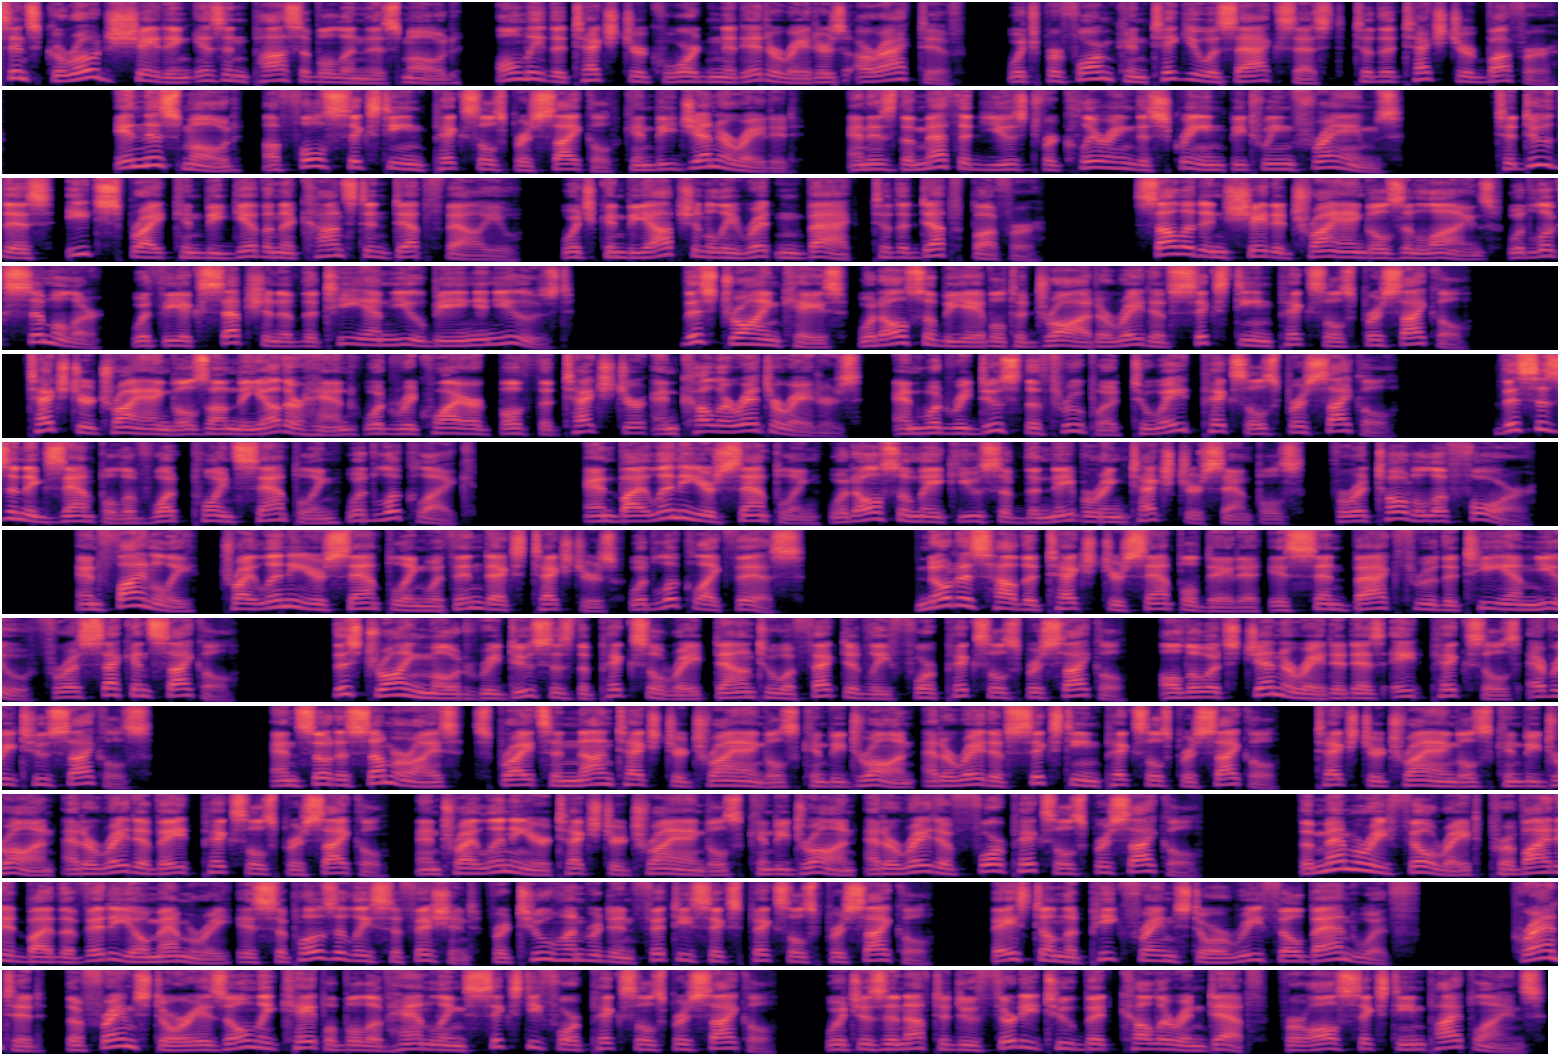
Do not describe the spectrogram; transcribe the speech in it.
Since Gouraud shading isn't possible in this mode, only the texture coordinate iterators are active, which perform contiguous access to the texture buffer. In this mode, a full 16 pixels per cycle can be generated, and is the method used for clearing the screen between frames. To do this, each sprite can be given a constant depth value, which can be optionally written back to the depth buffer. Solid and shaded triangles and lines would look similar, with the exception of the TMU being in unused. This drawing case would also be able to draw at a rate of 16 pixels per cycle. Texture triangles, on the other hand, would require both the texture and color iterators, and would reduce the throughput to 8 pixels per cycle. This is an example of what point sampling would look like. And bilinear sampling would also make use of the neighboring texture samples, for a total of 4. And finally, trilinear sampling with indexed textures would look like this. Notice how the texture sample data is sent back through the TMU for a second cycle. This drawing mode reduces the pixel rate down to effectively 4 pixels per cycle, although it's generated as 8 pixels every 2 cycles. And so to summarize, sprites and non-textured triangles can be drawn at a rate of 16 pixels per cycle, textured triangles can be drawn at a rate of 8 pixels per cycle, and trilinear textured triangles can be drawn at a rate of 4 pixels per cycle. The memory fill rate provided by the video memory is supposedly sufficient for 256 pixels per cycle, based on the peak frame store refill bandwidth. Granted, the framestore is only capable of handling 64 pixels per cycle, which is enough to do 32 bit color and depth for all 16 pipelines.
